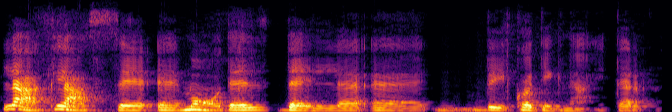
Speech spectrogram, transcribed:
la classe eh, model del, di CodeIgniter.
